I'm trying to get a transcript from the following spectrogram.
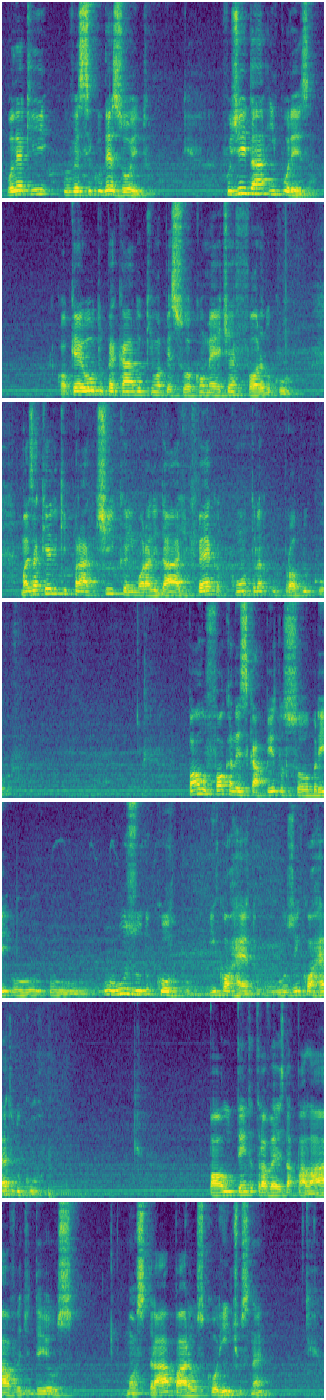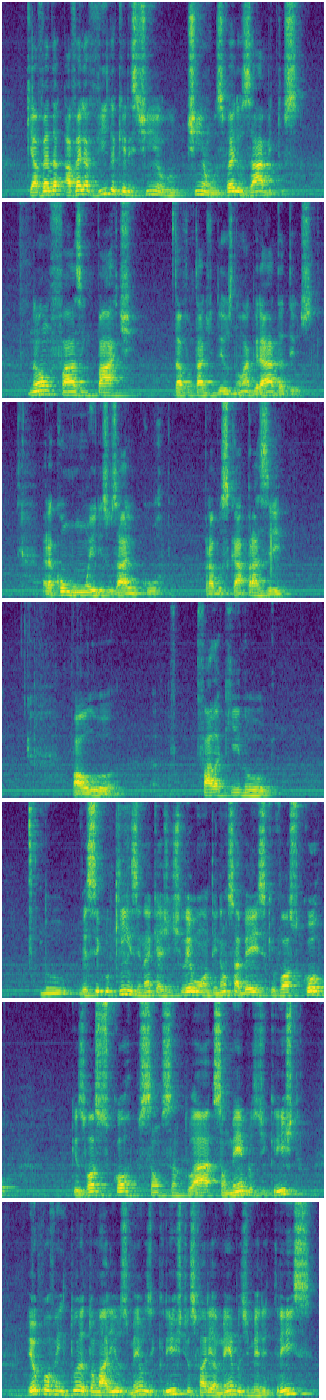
Vou ler aqui o versículo 18. Fugir da impureza. Qualquer outro pecado que uma pessoa comete é fora do corpo. Mas aquele que pratica imoralidade peca contra o próprio corpo. Paulo foca nesse capítulo sobre o, o, o uso do corpo incorreto, o uso incorreto do corpo. Paulo tenta, através da palavra de Deus, mostrar para os coríntios, né? Que a velha, a velha vida que eles tinham, tinham, os velhos hábitos, não fazem parte da vontade de Deus, não agrada a Deus. Era comum eles usarem o corpo para buscar prazer. Paulo fala aqui no no versículo 15, né, que a gente leu ontem, não sabeis que o vosso corpo, que os vossos corpos são santuários, são membros de Cristo? Eu porventura tomaria os membros de Cristo e os faria membros de meretriz?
